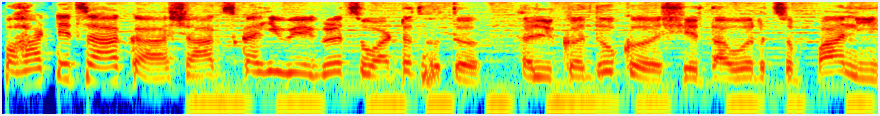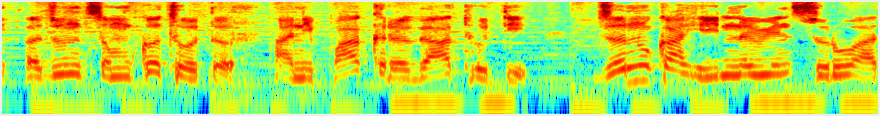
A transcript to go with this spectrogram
पहाटेचं आकाश आज काही वेगळंच वाटत होतं. हलकं धुकं शेतावरचं पाणी अजून चमकत होतं आणि पाखरं गात होती. जणू काही नवीन सुरुवात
